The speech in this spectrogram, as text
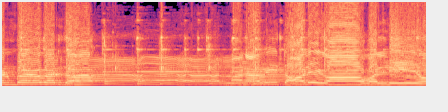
என்பவர்தான் மனைவி தாலிகா வல்லியோ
